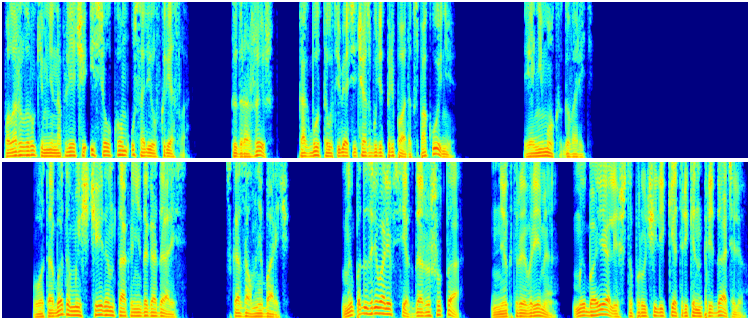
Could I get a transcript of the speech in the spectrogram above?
положил руки мне на плечи и силком усадил в кресло. Ты дрожишь, как будто у тебя сейчас будет припадок. Спокойнее. Я не мог говорить. Вот об этом мы с Чейдом так и не догадались, сказал мне Барич. Мы подозревали всех, даже Шута. Некоторое время мы боялись, что поручили Кетрикен предателю.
